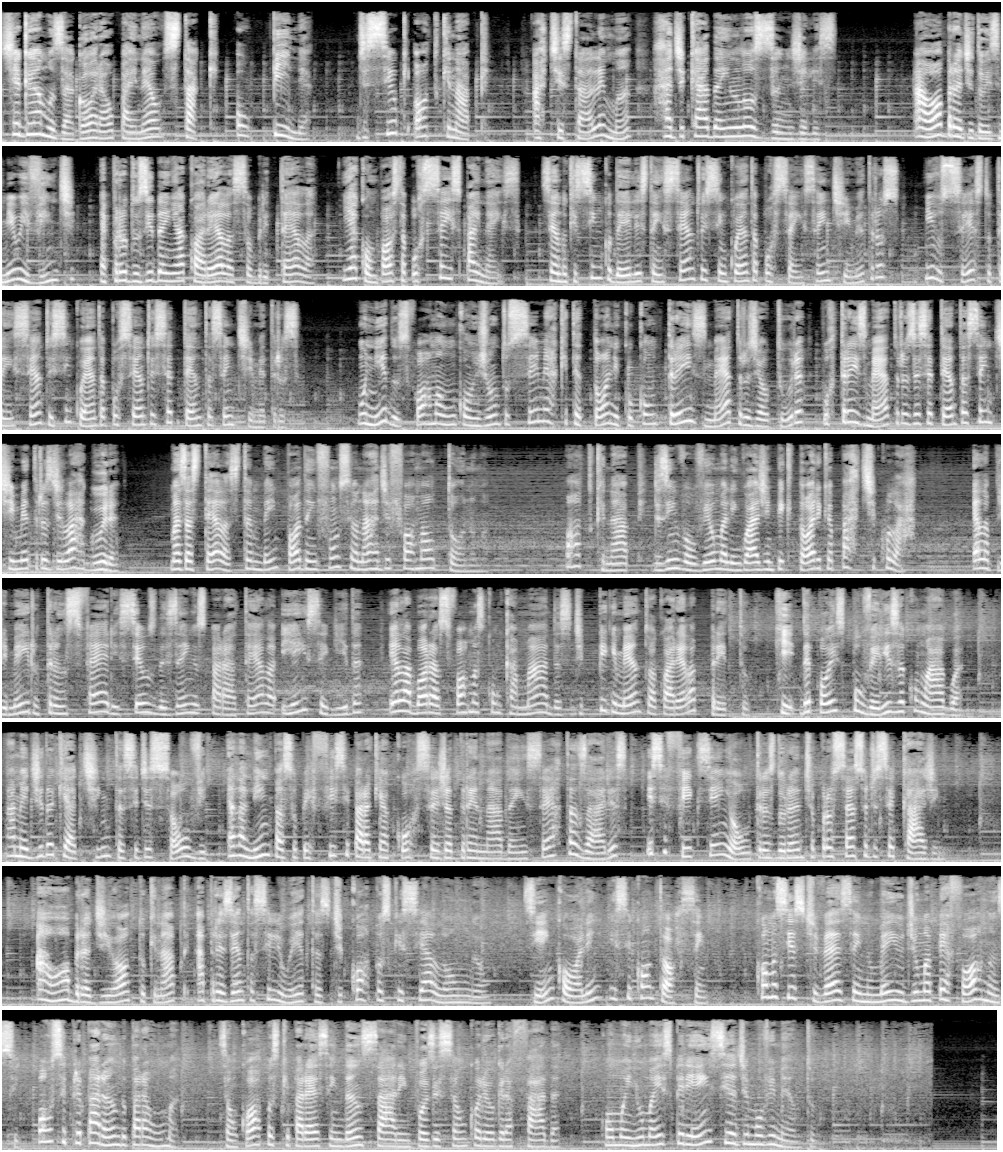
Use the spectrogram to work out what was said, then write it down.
Chegamos agora ao painel Stack, ou Pilha, de Silke Otto Knapp, artista alemã radicada em Los Angeles. A obra de 2020 é produzida em aquarela sobre tela e é composta por seis painéis, sendo que cinco deles têm 150 por 100 centímetros e o sexto tem 150 por 170 centímetros. Unidos formam um conjunto semi-arquitetônico com 3 metros de altura por 3 metros e 70 centímetros de largura. Mas as telas também podem funcionar de forma autônoma. Otto Knapp desenvolveu uma linguagem pictórica particular. Ela primeiro transfere seus desenhos para a tela e, em seguida, elabora as formas com camadas de pigmento aquarela preto, que depois pulveriza com água, à medida que a tinta se dissolve, ela limpa a superfície para que a cor seja drenada em certas áreas e se fixe em outras durante o processo de secagem. A obra de Otto Knapp apresenta silhuetas de corpos que se alongam, se encolhem e se contorcem, como se estivessem no meio de uma performance ou se preparando para uma. São corpos que parecem dançar em posição coreografada, como em uma experiência de movimento.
